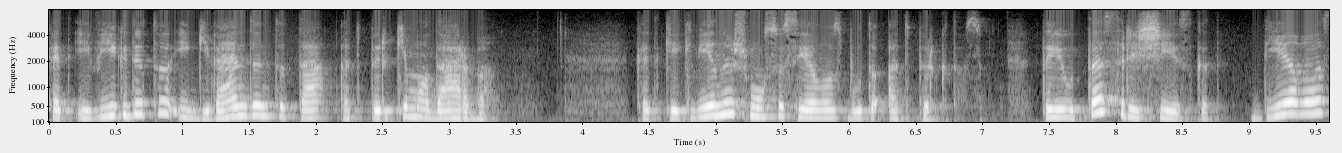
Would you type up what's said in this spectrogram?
kad įvykdytų, įgyvendintų tą atpirkimo darbą, kad kiekvieno iš mūsų sielos būtų atpirktos. Tai jau tas ryšys, kad Dievas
